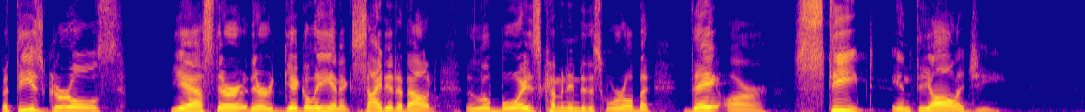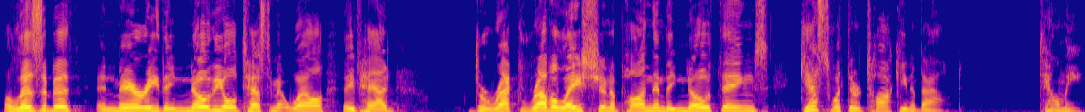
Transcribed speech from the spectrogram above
But these girls, yes, they're, they're giggly and excited about the little boys coming into this world, but they are steeped in theology. Elizabeth and Mary, they know the Old Testament well. They've had direct revelation upon them. They know things. Guess what they're talking about? Tell me.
